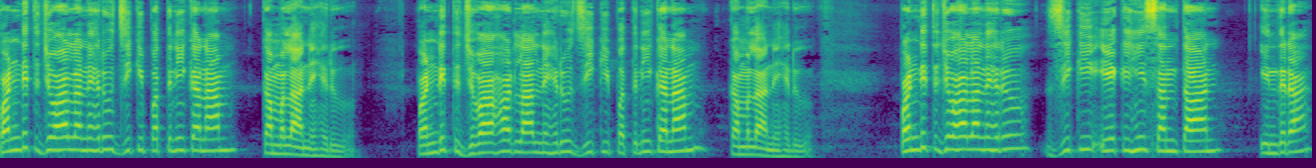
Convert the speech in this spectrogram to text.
पंडित जवाहरलाल नेहरू जी की पत्नी का नाम कमला नेहरू। पंडित जवाहरलाल नेहरू जी की पत्नी का नाम कमला नेहरू। पंडित जवाहरलाल नेहरू जी की एक ही संतान इंदिरा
